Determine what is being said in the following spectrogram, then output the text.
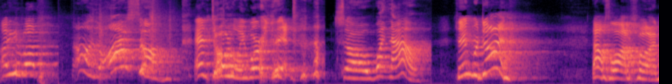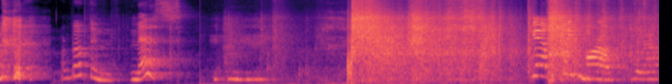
I give up. That was awesome. And totally worth it. So what now? Think we're done. That was a lot of fun. What about the mess? yeah, let's play tomorrow. Yeah.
